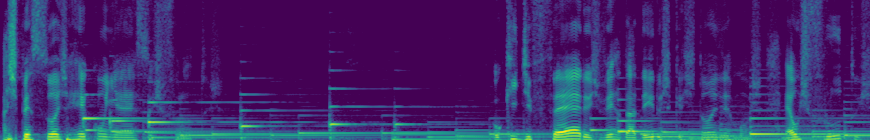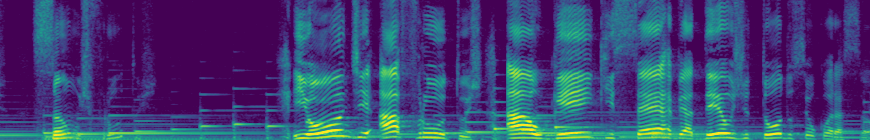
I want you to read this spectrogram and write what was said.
as pessoas reconhecem os frutos que difere os verdadeiros cristãos, irmãos, é os frutos, são os frutos. E onde há frutos, há alguém que serve a Deus de todo o seu coração.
